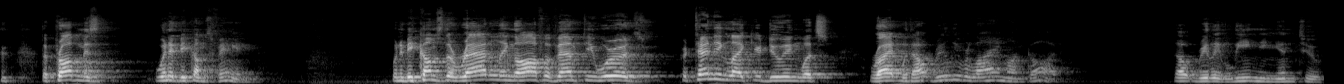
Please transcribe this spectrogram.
the problem is when it becomes vain. When it becomes the rattling off of empty words, pretending like you're doing what's right without really relying on God, without really leaning into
